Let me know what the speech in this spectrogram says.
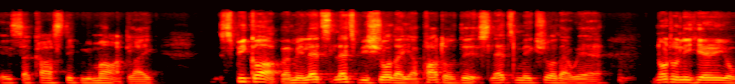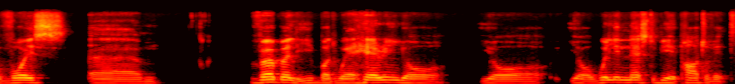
a, a sarcastic remark like speak up. I mean, let's let's be sure that you're part of this. Let's make sure that we're not only hearing your voice um, verbally, but we're hearing your your your willingness to be a part of it.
